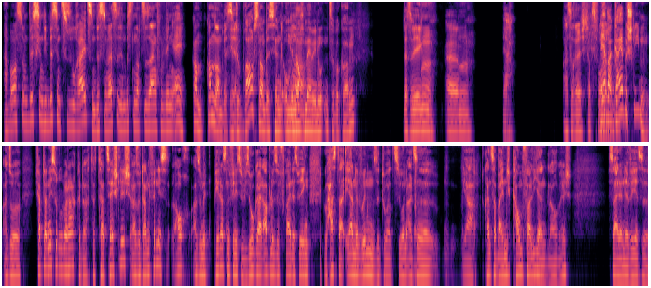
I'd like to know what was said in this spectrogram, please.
aber auch so ein bisschen, die ein bisschen zu reizen, ein bisschen, weißt du, ein bisschen noch zu sagen, von wegen, ey, komm, komm noch ein bisschen. Ja, du brauchst noch ein bisschen, um Genau. noch mehr Minuten zu bekommen. Deswegen, ähm, ja, hast du recht, ich hab's Nee, vorher. aber schon- geil beschrieben. Also, ich habe da nicht so drüber nachgedacht. Das tatsächlich, also dann finde ich es auch, also mit Petersen finde ich sowieso geil, ablösefrei. Deswegen, du hast da eher eine Win-Situation als eine, ja, du kannst dabei nicht kaum verlieren, glaube ich. Es sei denn, der will jetzt äh,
